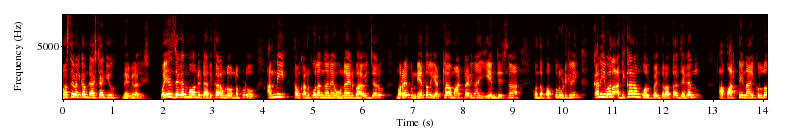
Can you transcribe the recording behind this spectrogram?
నమస్తే వెల్కమ్ డాష్ ట్యాగ్ యూ. నేను మీ రాజేష్. వైఎస్ జగన్మోహన్ రెడ్డి అధికారంలో ఉన్నప్పుడు అన్నీ తమకు అనుకూలంగానే ఉన్నాయని భావించారు. మరోవైపు నేతలు ఎట్లా మాట్లాడినా ఏం చేసినా కొంత పప్పులు ఉడికినాయి. కానీ ఇవాళ అధికారం కోల్పోయిన తర్వాత జగన్ ఆ పార్టీ నాయకుల్లో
